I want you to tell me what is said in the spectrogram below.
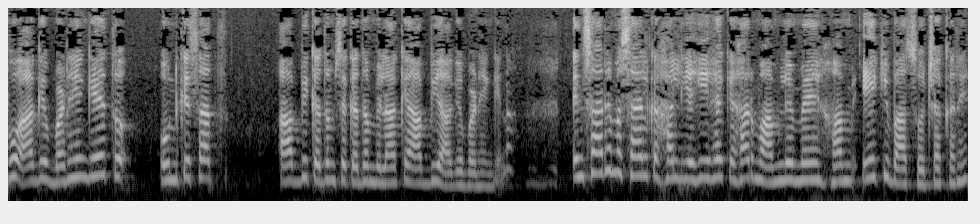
وہ آگے بڑھیں گے تو ان کے ساتھ آپ بھی قدم سے قدم ملا کے آپ بھی آگے بڑھیں گے نا۔ ان سارے مسائل کا حل یہی ہے کہ ہر معاملے میں ہم ایک ہی بات سوچا کریں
